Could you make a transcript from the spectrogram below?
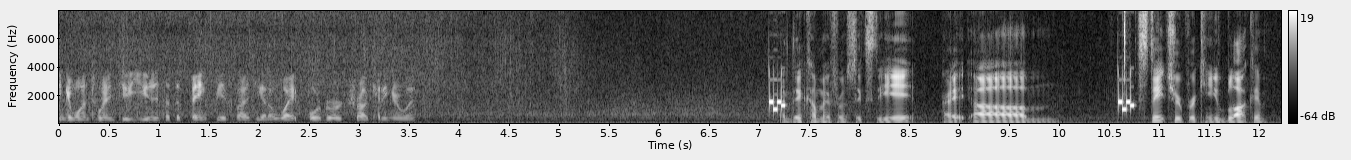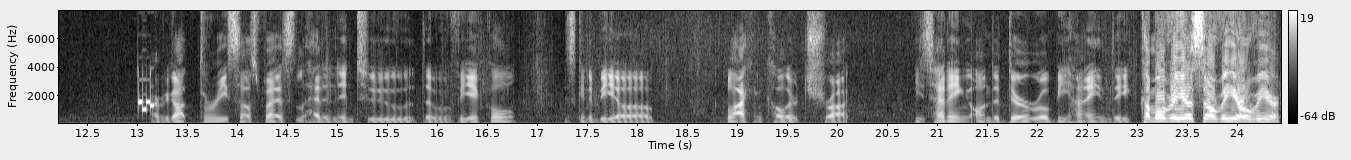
Lincoln 122 units at the bank. Be advised, you got a white four-door truck heading your way. And they're coming from 68. Alright, um... State Trooper, can you block him? Alright, we got three suspects heading into the vehicle. It's gonna be a black and colored truck. He's heading on the dirt road behind the... Come over here, sir! Over here, over here!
